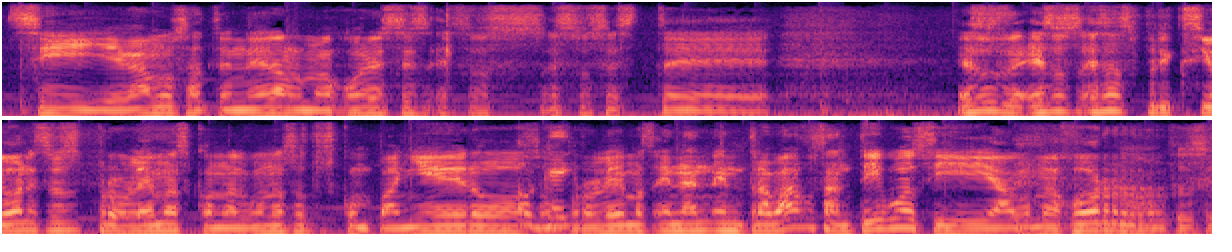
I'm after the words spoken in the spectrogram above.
Si llegamos a tener a lo mejor esos, esos, esos, este, esos, esos, esas fricciones, esos problemas con algunos otros compañeros o problemas en, en trabajos antiguos y a lo mejor Pues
